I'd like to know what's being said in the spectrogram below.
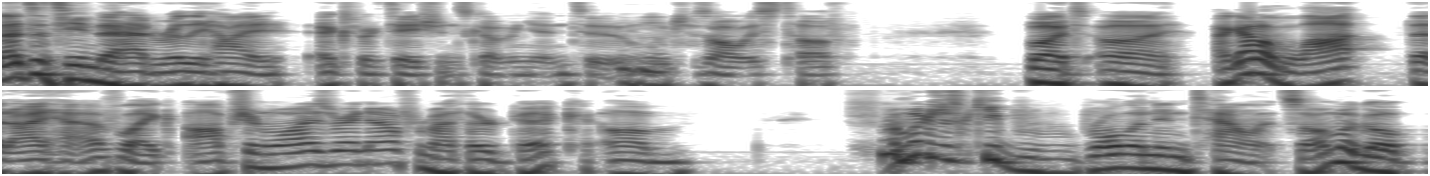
That's a team that had really high expectations coming in too, mm-hmm. which is always tough. But uh I got a lot that I have like option wise right now for my third pick. Um I'm gonna just keep rolling in talent. So I'm gonna go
